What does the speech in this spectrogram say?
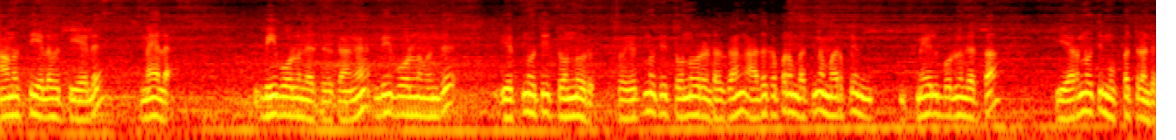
நானூற்றி எழுபத்தி ஏழு மேலே பி போர்டில் எடுத்துருக்காங்க. பி போர்டில் வந்து எட்நூற்றி தொண்ணூறு. ஸோ எட்நூற்றி தொண்ணூறுன்றிருக்காங்க. அதுக்கப்புறம் பார்த்தீங்கன்னா மறுபடியும் மேல் போர்டில் எடுத்தால் இரநூத்தி முப்பத்தி ரெண்டு.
